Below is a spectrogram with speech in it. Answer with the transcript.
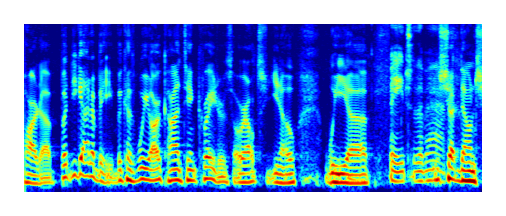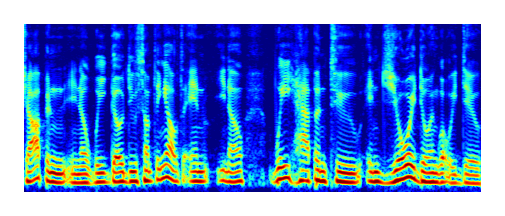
part of. But you got to be because we are content creators, or else you know we uh, fade to the back, shut down shop, and you know we go do something else. And you know we happen to enjoy doing what we do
